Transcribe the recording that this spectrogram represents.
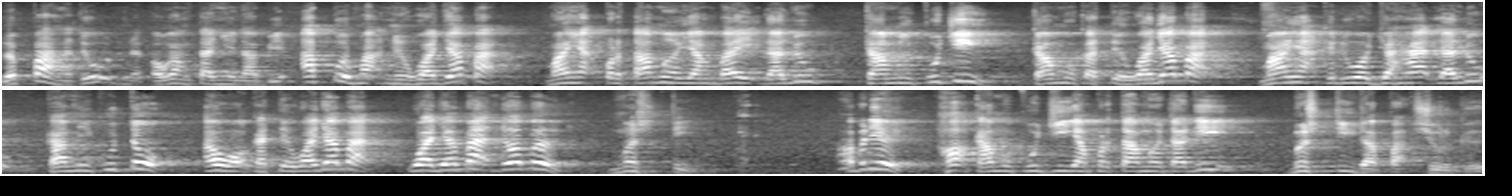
Lepas tu orang tanya Nabi, apa makna wajabat? Mayat pertama yang baik lalu kami puji, kamu kata wajabat. Mayat kedua jahat lalu kami kutuk, awak kata wajabat. Wajabat tu apa? Mesti apa dia? Hak kamu puji yang pertama tadi mesti dapat syurga.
